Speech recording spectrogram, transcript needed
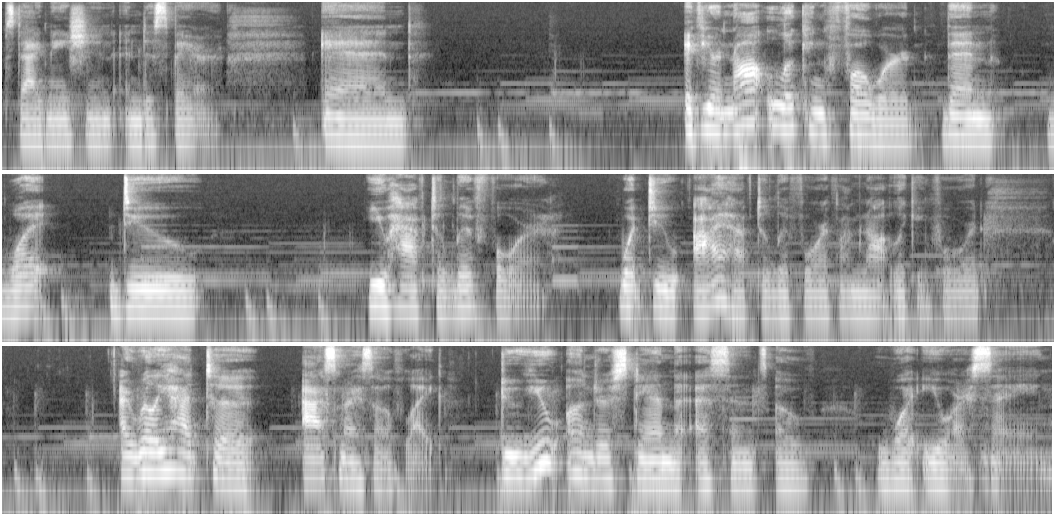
stagnation and despair. And if you're not looking forward, then what do you have to live for? What do I have to live for if I'm not looking forward? I really had to ask myself, like, do you understand the essence of what you are saying?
